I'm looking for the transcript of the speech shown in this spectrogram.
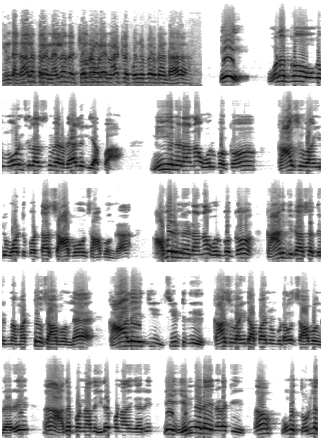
இந்த காலத்துல நல்லத சொல்றவங்களே நாட்டுல கொஞ்சம் பேர் தான்டா. ஏய் உனக்கும் உங்க மோகன் சிலாசுக்கும் வேற வேலை இல்லையாப்பா? நீ என்னடான்னா ஒரு பக்கம் காசு வாங்கிட்டு ஓட்டு போட்டா சாபம் சாபங்க. அவர் என்னடான்னா ஒரு பக்கம் காணிக்க காசா திருக்குனா மட்டும் சாபம் இல்ல காலேஜ் சீட்டுக்கு காசு வாங்கிட்டு அப்பாயின்மெண்ட் போட்டாலும் சாபங்காரு அதை பண்ணாத இதை பண்ணாதுங்காரு. ஏய் என்னடே நடக்கு? உங்க தொல்லை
